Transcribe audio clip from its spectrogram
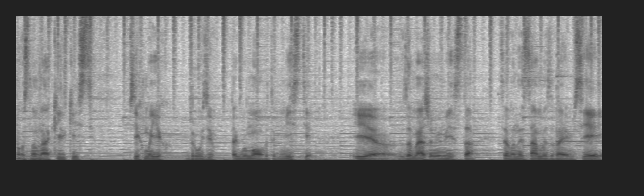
Основна кількість всіх моїх друзів, так би мовити, в місті і е, за межами міста це вони саме з YMCA.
